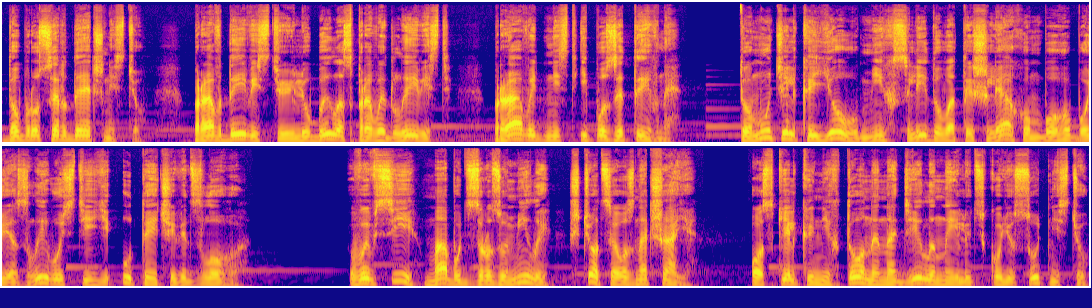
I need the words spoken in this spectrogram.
добросердечністю, правдивістю і любила справедливість, праведність і позитивне. Тому тільки Йов міг слідувати шляхом богобоязливості й утечі від злого. Ви всі, мабуть, зрозуміли, що це означає, оскільки ніхто не наділений людською сутністю,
